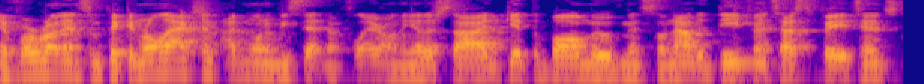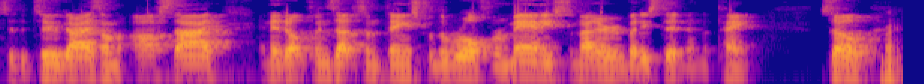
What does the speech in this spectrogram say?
if we're running some pick and roll action, I'd want to be setting a flare on the other side, get the ball movement. So now the defense has to pay attention to the two guys on the offside, and it opens up some things for the role for Manny. So not everybody's sitting in the paint. So right.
